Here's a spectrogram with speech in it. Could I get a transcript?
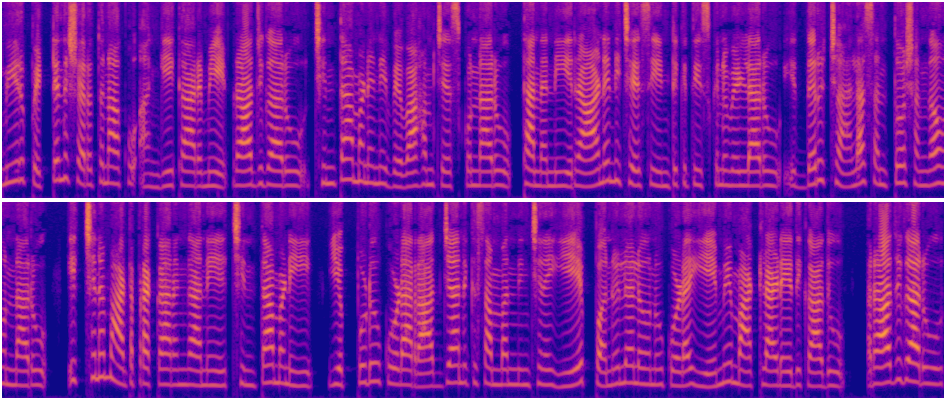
మీరు పెట్టిన షరతు నాకు అంగీకారమే. రాజుగారు చింతామణిని వివాహం చేసుకున్నారు. తనని రాణిని చేసి ఇంటికి తీసుకుని వెళ్ళారు ఇద్దరు చాలా సంతోషంగా ఉన్నారు. ఇచ్చిన మాట ప్రకారంగానే చింతామణి ఎప్పుడూ కూడా రాజ్యానికి సంబంధించిన ఏ పనులలోనూ కూడా ఏమీ మాట్లాడేది కాదు. రాజుగారు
